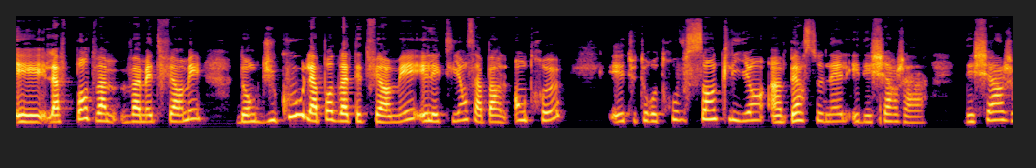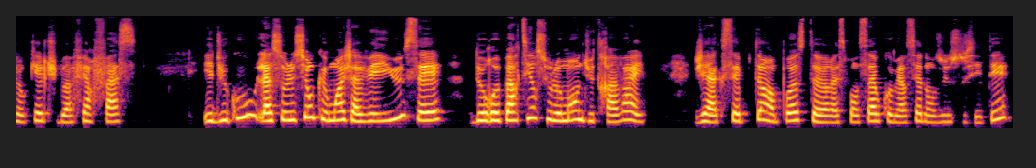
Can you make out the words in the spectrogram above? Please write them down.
et la porte va, va m'être fermée. Donc, du coup, la porte va être fermée et les clients, ça parle entre eux et tu te retrouves sans clients, un personnel et des charges, à, des charges auxquelles tu dois faire face. Et du coup, la solution que moi j'avais eue, c'est de repartir sur le monde du travail. J'ai accepté un poste responsable commercial dans une société,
